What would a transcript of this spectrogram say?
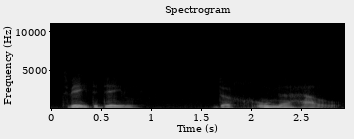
Tweede deel, De Groene Hel.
